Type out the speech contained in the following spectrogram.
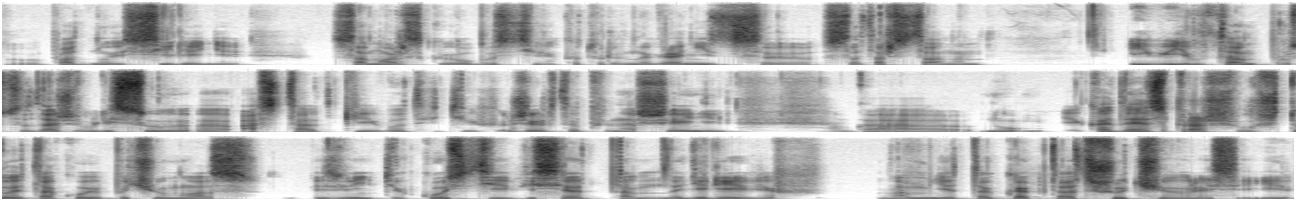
в одно из селений Самарской области, которое на границе с Татарстаном, и видел там просто даже в лесу э, остатки вот этих жертвоприношений. Ого. А, ну, когда я спрашивал, что это такое, почему у вас, извините, кости висят там на деревьях, а мне так как-то отшучивались и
